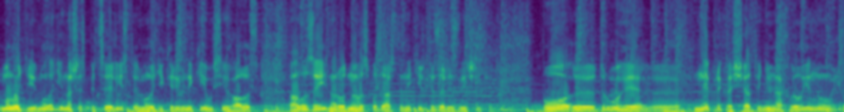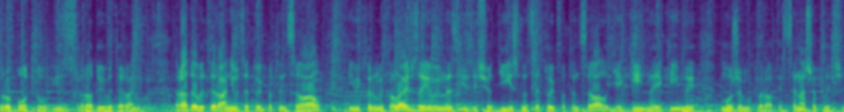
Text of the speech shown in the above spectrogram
молоді. Молоді наші спеціалісти, молоді керівники усіх галузей народного господарства, не тільки залізничників. По-друге, не прекращати ні на хвилину роботу із Радою ветеранів. Рада ветеранів це той потенціал, і Віктор Миколаївич заявив на з'їзді, що дійсно це той потенціал, який, на який ми можемо опиратися. Це наше плече.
